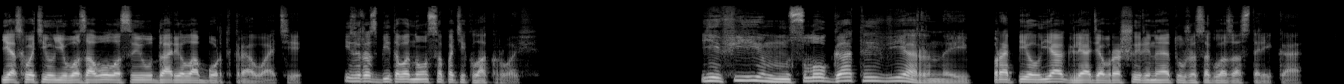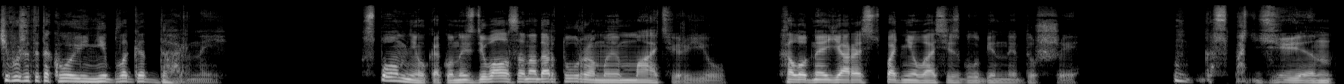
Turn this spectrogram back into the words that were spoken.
Я схватил его за волосы и ударил о борт кровати. Из разбитого носа потекла кровь. «Ефим, слуга ты верный», — пропел я, глядя в расширенные от ужаса глаза старика. «Чего же ты такой неблагодарный?» Вспомнил, как он издевался над Артуром и матерью, Холодная ярость поднялась из глубины души. «Господин!»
